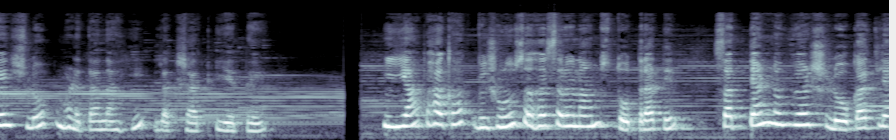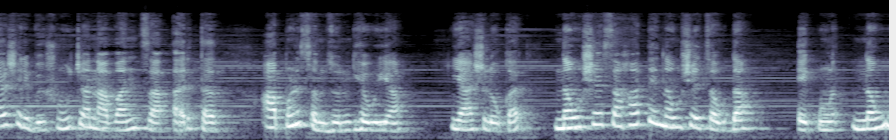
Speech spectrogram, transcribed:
हे श्लोक म्हणतानाही लक्षात येते. या भागात विष्णू सहस्रनाम स्तोत्रातील सत्त्याण्णव्या श्लोकातल्या श्री विष्णूच्या नावांचा अर्थ आपण समजून घेऊया. या श्लोकात नऊशे सहा ते नऊशे चौदा एकूण नऊ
